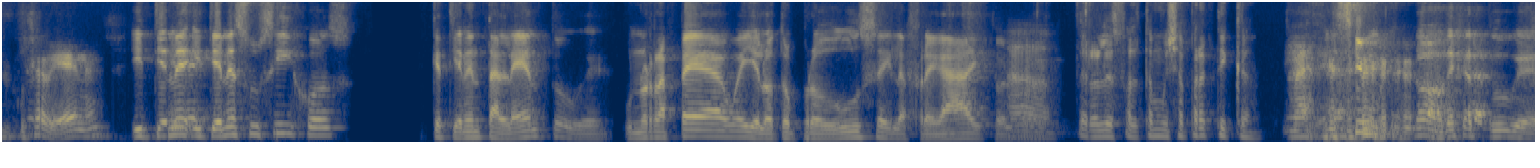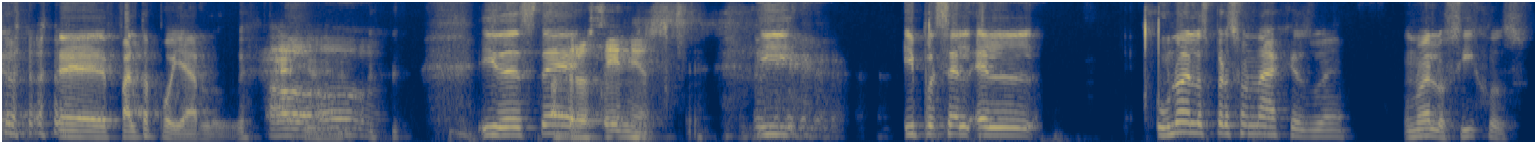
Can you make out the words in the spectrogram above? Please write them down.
Escucha bien, ¿eh? Y tiene, y tiene sus hijos que tienen talento, güey. Uno rapea, güey, y el otro produce y la fregada y todo el Ah, rollo. pero les falta mucha práctica. Sí, no, deja tú, güey. Eh, falta apoyarlo, güey. Oh, Y de este. Patrocinios. Y, y pues el, el. Uno de los personajes, güey. Uno de los hijos.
